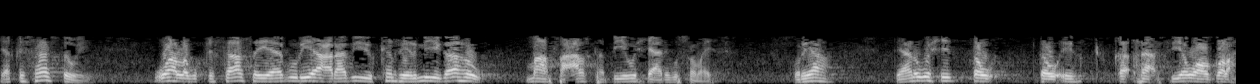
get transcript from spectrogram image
Ya qisaasta wey waa lagu qisaasayaa buui ya acraabiyu kan reer miyiga ahow maa facalta bi wixii aad igu samaysay waryaa dee anigu wixii daw daw raacsiiya waa ogola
